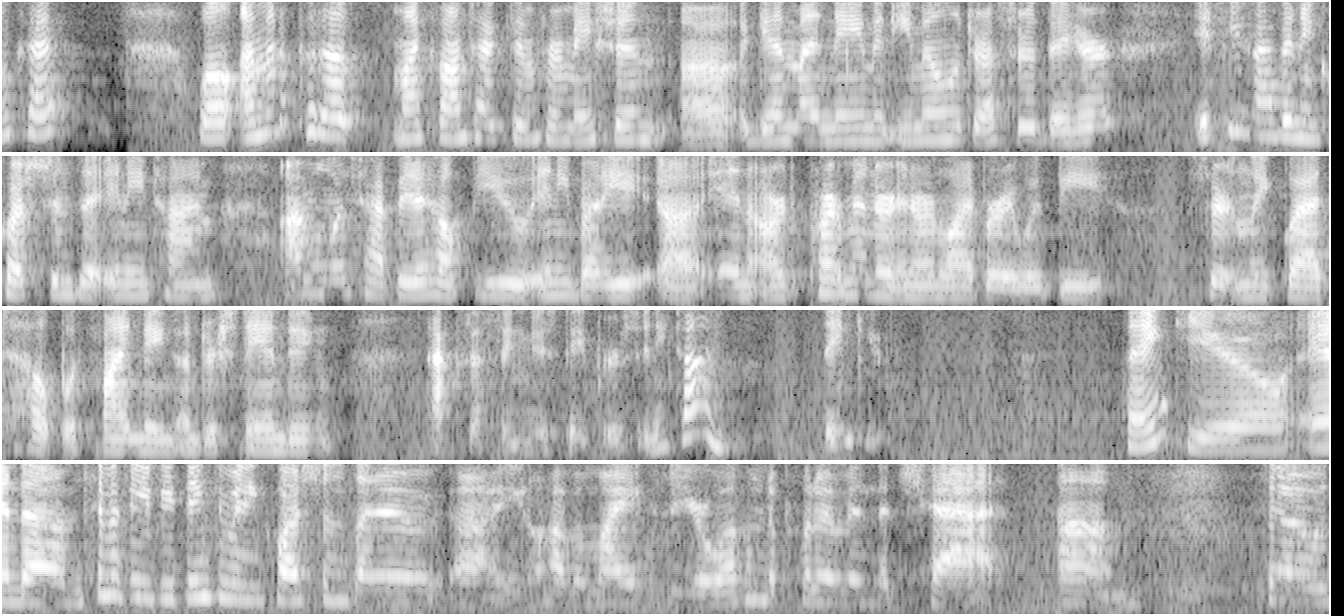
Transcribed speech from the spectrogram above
Okay. Well, I'm going to put up my contact information. Uh, again, my name and email address are there. If you have any questions at any time, I'm always happy to help you. Anybody uh, in our department or in our library would be certainly glad to help with finding, understanding, accessing newspapers anytime. Thank you. Thank you. And um, Timothy, if you think of any questions, I know uh, you don't have a mic, so you're welcome to put them in the chat. Um, so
